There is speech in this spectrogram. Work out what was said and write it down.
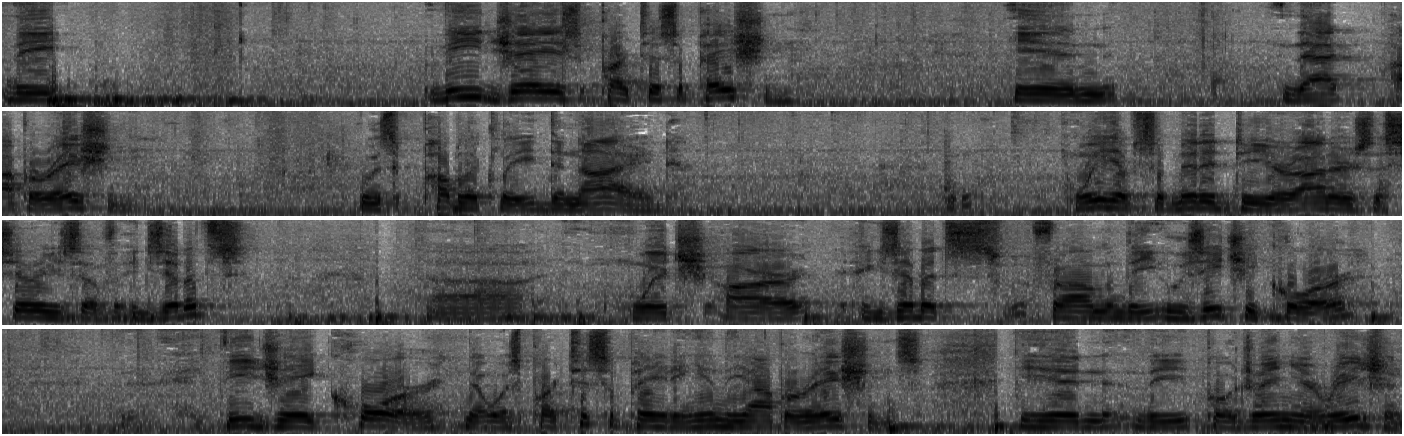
the VJ's participation in that operation was publicly denied. We have submitted to your honors a series of exhibits, uh, which are exhibits from the Uzice Corps, VJ Corps that was participating in the operations in the Podrinja region.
